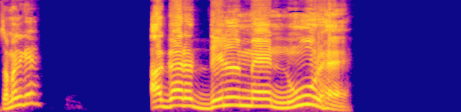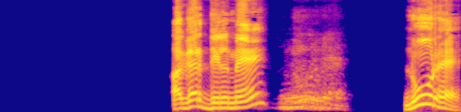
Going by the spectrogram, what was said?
سمجھ گئے؟ اگر دل میں نور ہے، اگر دل میں نور ہے،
